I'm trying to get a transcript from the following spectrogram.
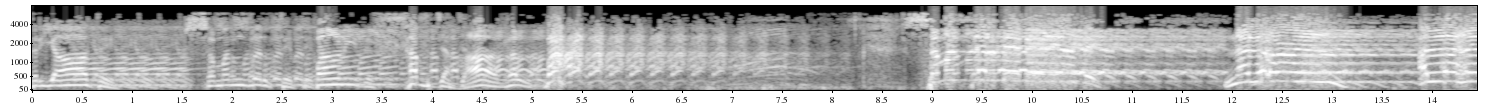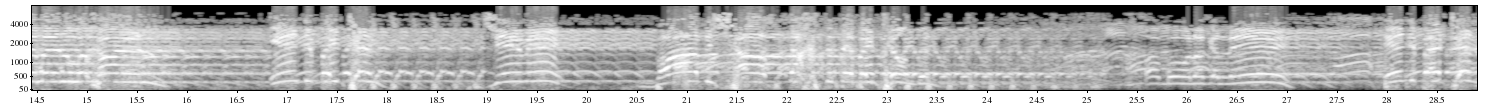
دریا تے، سمندر تے، پانی دے سب جہاز سمندر دے بیڑیاں تے نظر آئیں، اللہ نے مینو وکھائیں۔ انج بیٹھے جی بادشاہ تخت تے بیٹھے ہوتے بول گلے۔ انج بیٹھے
